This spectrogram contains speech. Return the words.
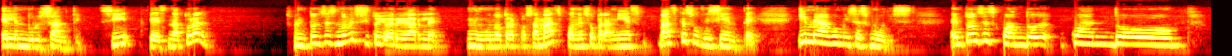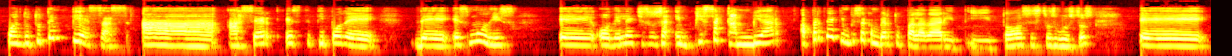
endulzante, ¿sí? Que es natural. Entonces no necesito yo agregarle ninguna otra cosa más, con eso para mí es más que suficiente y me hago mis smoothies. Entonces cuando, cuando, cuando tú te empiezas a, hacer este tipo de, smoothies eh, o de leches, o sea, empieza a cambiar, aparte de que empieza a cambiar tu paladar y, todos estos gustos, eh,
